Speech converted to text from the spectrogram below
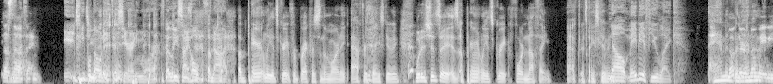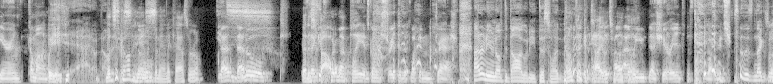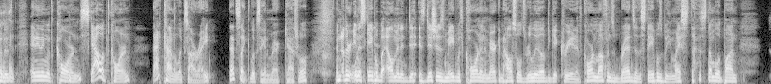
That's not a thing. it, people Dude. don't eat this here anymore. At least I hope Appa- not. Apparently, it's great for breakfast in the morning after Thanksgiving. what it should say is apparently it's great for nothing after Thanksgiving. Now, maybe if you like, ham and No, banana. there's no maybe, Aaron. Come on. dude. Wait, yeah, I don't know. what's This it called? is- Ham no. and banana casserole. That it's- that'll That if is that gets foul. put on my plate, it's going straight to the fucking trash. I don't even know if the dog would eat this one. I don't think the coyotes would I'll eat that. alley-oop that shit right into the fucking garbage. so this next one is anything with corn, scalloped corn. That kind of looks all right. That's like looks like an American casserole. Another inescapable element is dishes made with corn. And American households really love to get creative. Corn muffins and breads are the staples, but you might st- stumble upon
